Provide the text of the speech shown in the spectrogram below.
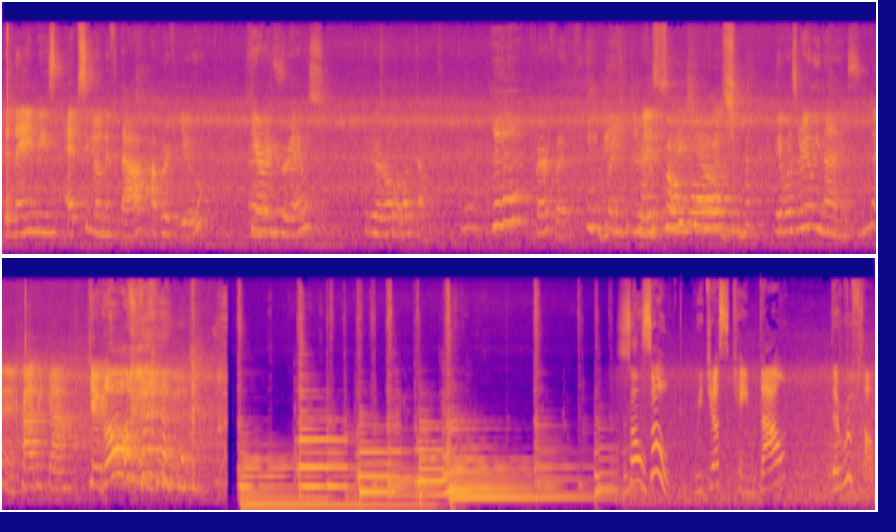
The name is Epsilon Efta Upper View. Here in Piraeus, you're all welcome. Perfect. Thank you Nice to so meet you. much. It was really nice. Ναι, χάρηκα. Και εγώ! So, So, we just came down the rooftop.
